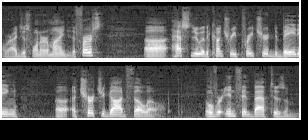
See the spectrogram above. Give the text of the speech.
or I just want to remind you. The first uh, has to do with a country preacher debating uh, a Church of God fellow over infant baptism.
